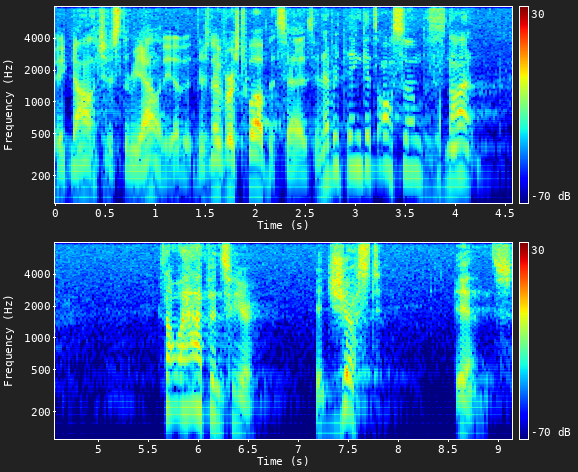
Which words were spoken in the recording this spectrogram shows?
acknowledges the reality of it. There's no verse 12 that says, and everything gets awesome. This is not, it's not what happens here. It just ends.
